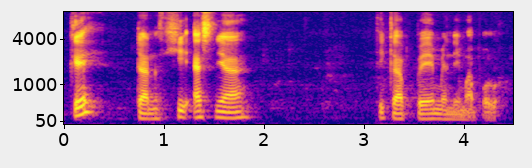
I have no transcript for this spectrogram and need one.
Oke, dan QS-nya 3P min 50.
